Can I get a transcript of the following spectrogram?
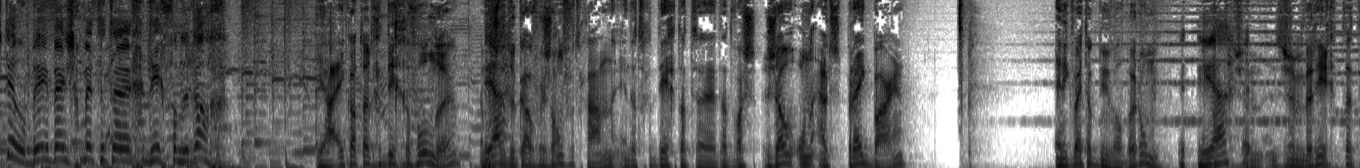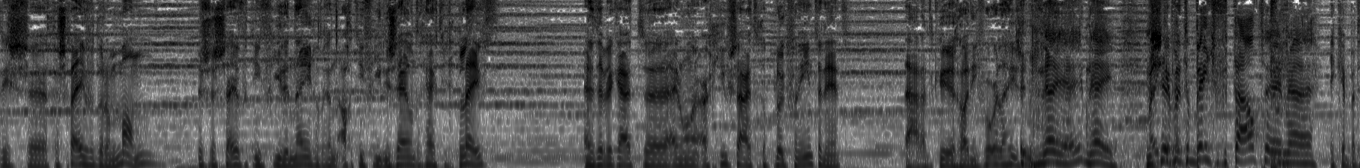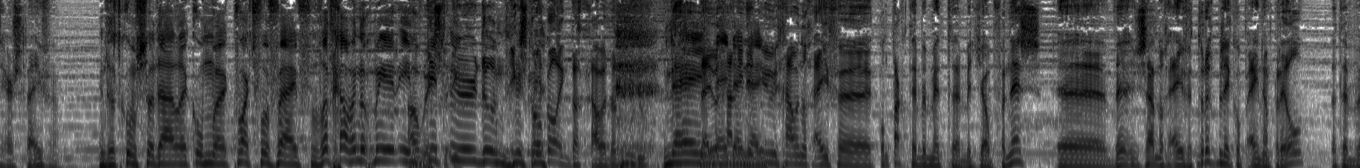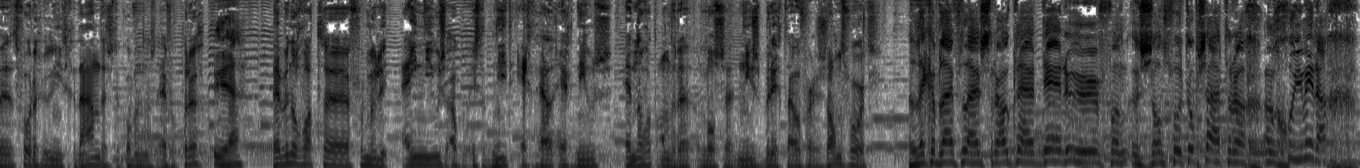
stil? Ben je bezig met het eh, gedicht van de dag? Ja, ik had een gedicht gevonden. Dat moest Ja? natuurlijk over Zandvoort gaan. En dat gedicht dat, eh, dat was zo onuitspreekbaar. En ik weet ook nu wel waarom. Ja? Het is een, het is een bericht dat is eh, geschreven door een man. Tussen 1794 en 1874 heeft hij geleefd. En dat heb ik uit eh, een ander archiefsite geplukt van internet. Nou, dat kun je gewoon niet voorlezen. Nee, hè? nee. Dus ik je heb hebt het een beetje vertaald en, Ik heb het herschreven. En dat komt zo dadelijk om eh, kwart voor vijf. Wat gaan we nog meer in Oh, ik- dit ik- uur doen? Ik schrok al, ik dacht, gaan we dat niet doen? Nee, Nee, we nee, gaan nee, in dit nee. uur gaan we nog even contact hebben met, eh, met Joop van Nes. Eh, we gaan nog even terugblikken op 1 april. Dat hebben we het vorige uur niet gedaan, dus daar kom ik nog eens even op terug. Ja. We hebben nog wat Formule 1 nieuws, ook al is dat niet echt heel erg nieuws. En nog wat andere losse nieuwsberichten over Zandvoort. Lekker blijven luisteren, ook naar het derde uur van Zandvoort op zaterdag. Een goedemiddag.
